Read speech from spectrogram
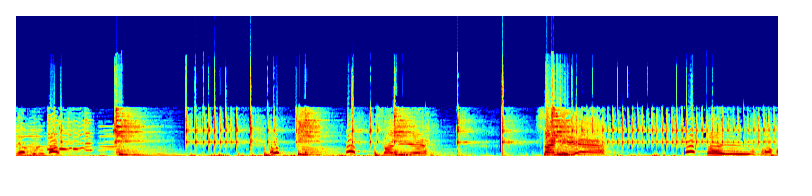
三弟，三弟，哎呀，哈哈哈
